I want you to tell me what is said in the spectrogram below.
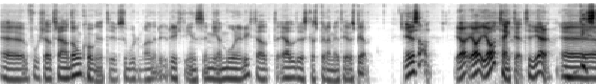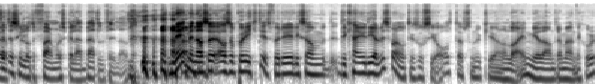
eh, fortsätta träna dem kognitivt så borde man rikta in sig mer målinriktat att äldre ska spela mer tv-spel. Är det sant? Jag, jag, jag har tänkt det tidigare. Eh, Visste att jag skulle låta farmor spela Battlefield alltså. Nej men alltså, alltså på riktigt, för det, är liksom, det kan ju delvis vara något socialt eftersom du kan göra online med andra människor.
